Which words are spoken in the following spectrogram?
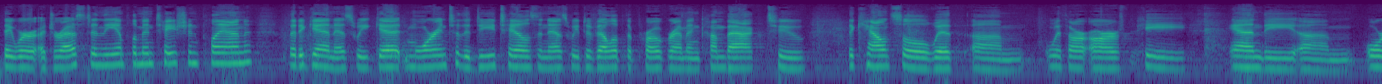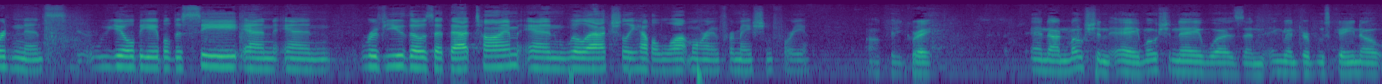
they were addressed in the implementation plan, but again, as we get more into the details and as we develop the program and come back to the council with, um, with our RFP and the um, ordinance, you'll be able to see and, and review those at that time, and we'll actually have a lot more information for you. Okay, great. And on motion A, motion A was an Englander Buscaino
